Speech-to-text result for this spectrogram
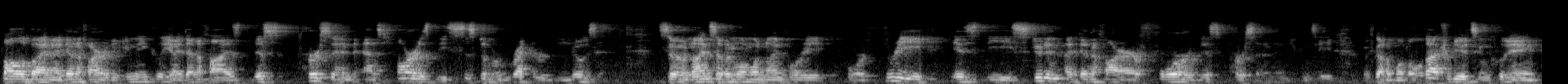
followed by an identifier that uniquely identifies this person as far as the system of record knows it. So 971194843 is the student identifier for this person and you can see we've got a bundle of attributes, including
